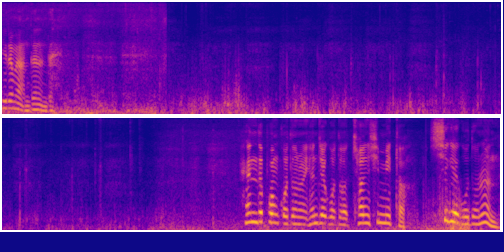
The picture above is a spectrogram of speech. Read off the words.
이러면 안 되는데. 핸드폰 고도는 현재 고도 1010m, 시계 고도는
